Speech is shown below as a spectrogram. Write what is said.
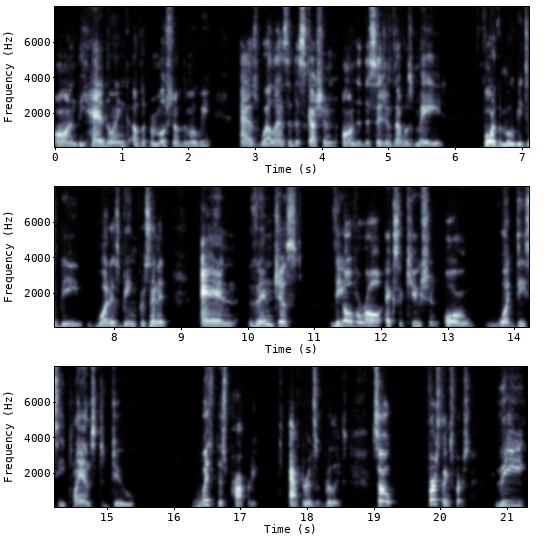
on the handling of the promotion of the movie as well as a discussion on the decisions that was made for the movie to be what is being presented, and then just the overall execution or what DC plans to do with this property after its release. So, first things first, the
